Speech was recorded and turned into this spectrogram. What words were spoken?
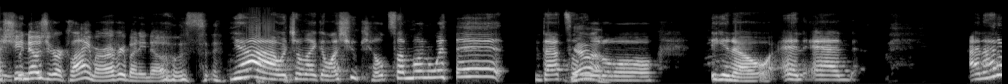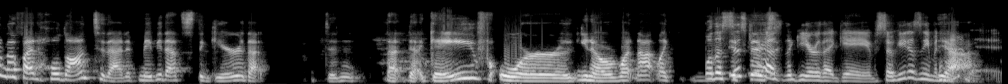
as she knows you're a climber, everybody knows. Yeah, which I'm like, unless you killed someone with it, that's a Yeah. little, you know, and and and I don't know if I'd hold on to that if maybe that's the gear that didn't that that gave or you know or whatnot. Like, well, the sister has the gear that gave, so he doesn't even Yeah. have it.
